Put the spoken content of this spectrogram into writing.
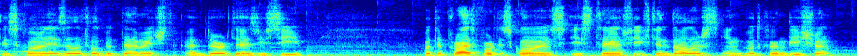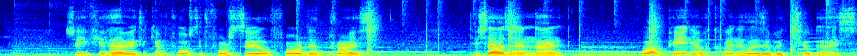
This coin is a little bit damaged and dirty as you see. But the price for these coins is 10 15 dollars in good condition. So if you have it you can post it for sale for that price 2009 one penny of Queen Elizabeth II guys.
